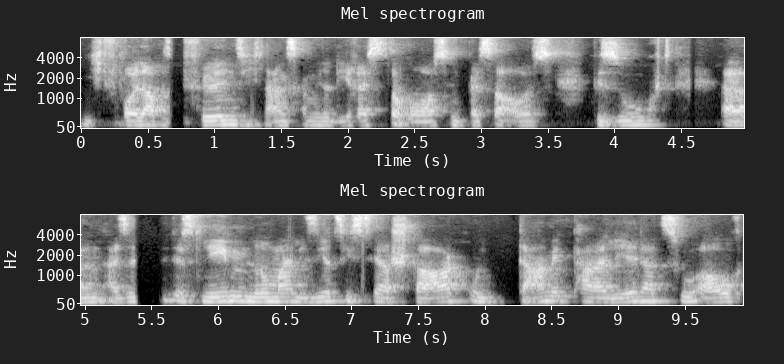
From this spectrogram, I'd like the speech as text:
nicht voll, aber sie füllen sich langsam wieder. Die Restaurants sind besser ausbesucht. Ähm, also das Leben normalisiert sich sehr stark und damit parallel dazu auch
